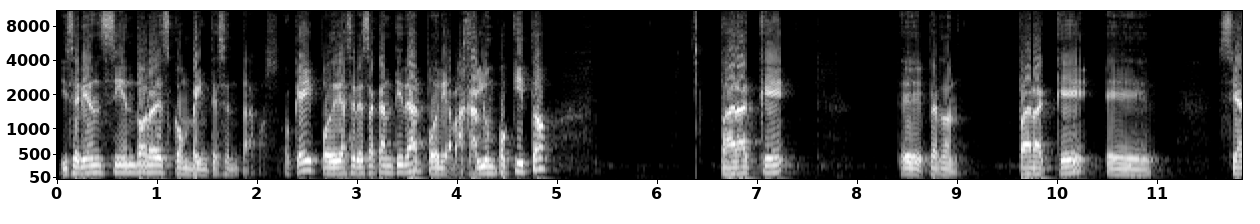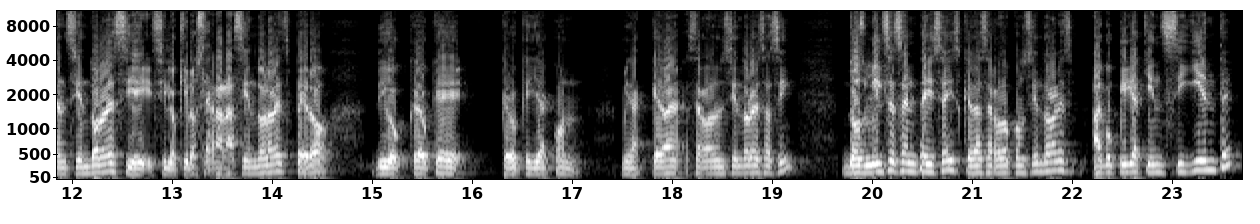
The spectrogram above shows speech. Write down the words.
y serían 100 dólares con 20 centavos. ¿Ok? Podría ser esa cantidad. Podría bajarle un poquito para que, eh, perdón, para que eh, sean 100 dólares si, si lo quiero cerrar a 100 dólares. Pero digo, creo que, creo que ya con Mira, queda cerrado en 100 dólares así. 2066 queda cerrado con 100 dólares. Hago clic aquí en siguiente.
